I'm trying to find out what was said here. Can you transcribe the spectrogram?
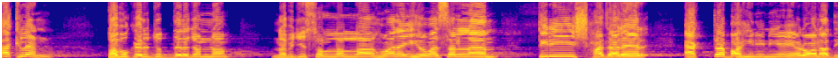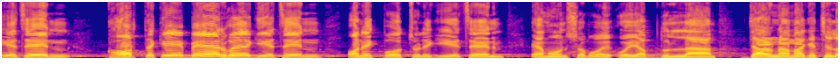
রাখলেন। তাবুকের যুদ্ধের জন্য নবীজি ওয়াসাল্লাম তিরিশ হাজারের একটা বাহিনী নিয়ে রওনা দিয়েছেন। ঘর থেকে বের হয়ে গিয়েছেন, অনেক পথ চলে গিয়েছেন। এমন সময় ওই আব্দুল্লাহ, যার নাম আগে ছিল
